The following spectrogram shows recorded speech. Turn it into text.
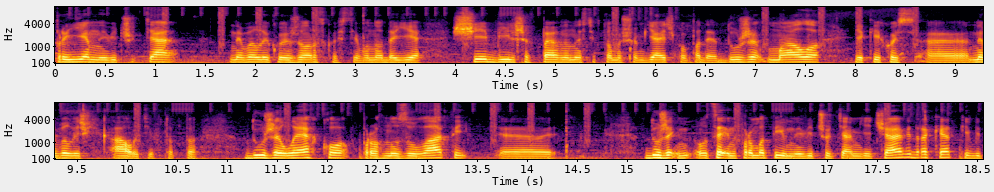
приємне відчуття невеликої жорсткості, воно дає ще більше впевненості в тому, що м'яч попаде. Дуже мало якихось е, невеличких аутів. Тобто дуже легко прогнозувати. Е, дуже оце інформативне відчуття м'яча від ракетки, від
